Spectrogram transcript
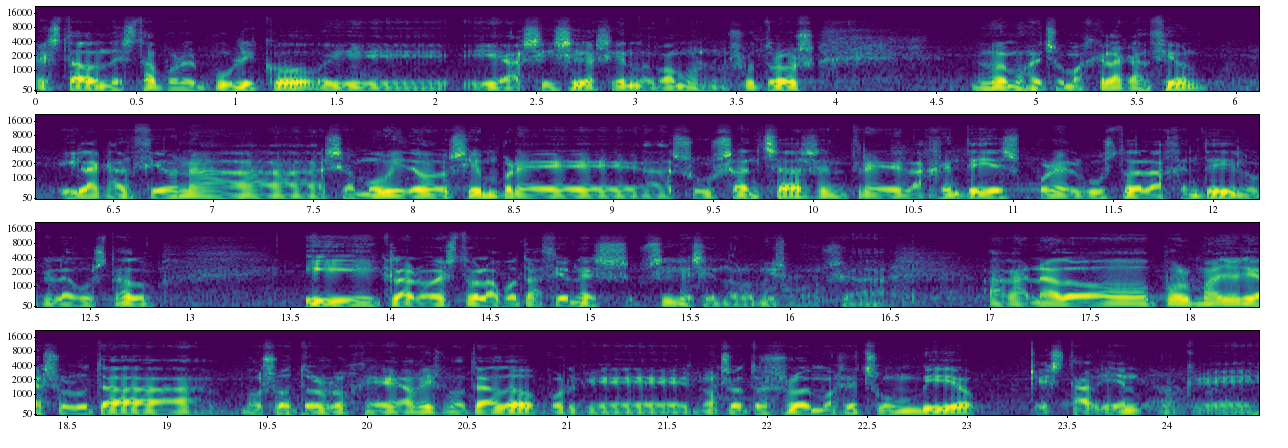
está donde está por el público y, así sigue siendo. Vamos, nosotros no hemos hecho más que la canción y la canción se ha movido siempre a sus anchas entre la gente y es por el gusto de la gente y lo que le ha gustado. Y claro, esto, las votaciones, sigue siendo lo mismo. O sea, ha ganado por mayoría absoluta vosotros los que habéis votado, porque nosotros solo hemos hecho un vídeo, que está bien, porque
